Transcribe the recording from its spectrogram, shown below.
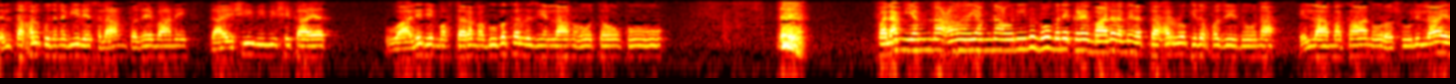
دلته خلق د نبی له سلام په زیبانه دایشی وی وی شکایت والد محترم ابو بکر رضی اللہ عنہ تو کو فلم يمنع يمنعني نو من کړه مال رمن التحرك د خزيدونا الا مكان رسول الله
